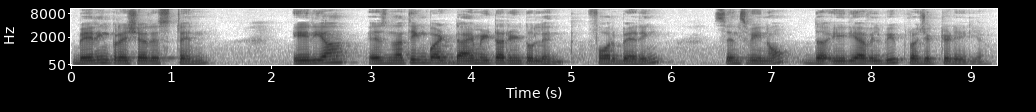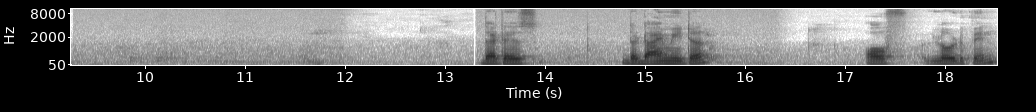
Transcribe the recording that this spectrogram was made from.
bearing pressure is 10 area is nothing but diameter into length for bearing since we know the area will be projected area. That is the diameter of load pin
